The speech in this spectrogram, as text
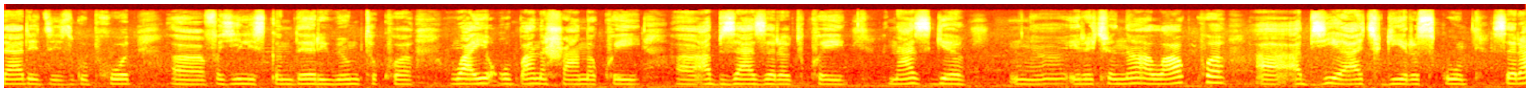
дараӡа изгәаԥхоит фазил искандер иҩымҭақәа уа иҟоуп анашанақәеи абзазаратәқәеи насгьы ирацәаны алакәқәа абзиа ацәгьа ирызку сара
